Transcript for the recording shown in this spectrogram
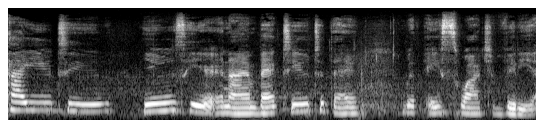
Hi YouTube, Muse here and I am back to you today with a swatch video.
